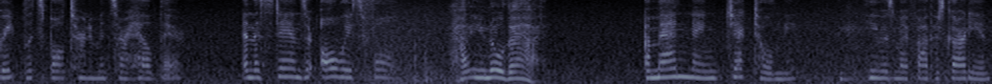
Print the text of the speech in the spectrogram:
Great blitzball tournaments are held there, and the stands are always full. How do you know that? A man named Jecht told me. He was my father's guardian.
